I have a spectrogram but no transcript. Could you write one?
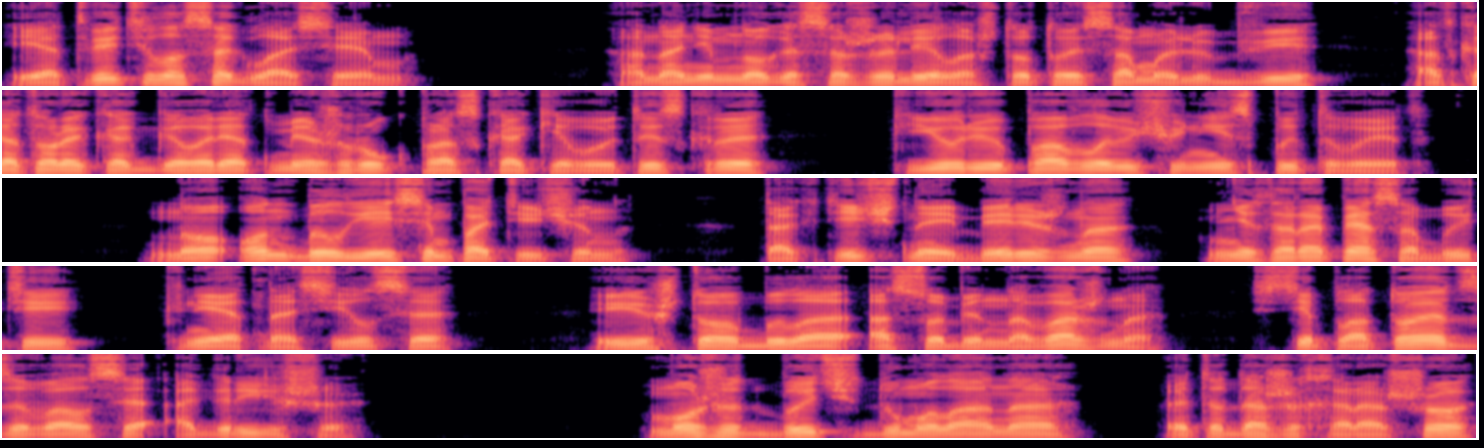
и ответила согласием. Она немного сожалела, что той самой любви, от которой, как говорят, меж рук проскакивают искры, к Юрию Павловичу не испытывает. Но он был ей симпатичен, тактично и бережно, не торопя событий, к ней относился, и, что было особенно важно, с теплотой отзывался о Грише. Может быть, думала она, это даже хорошо,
